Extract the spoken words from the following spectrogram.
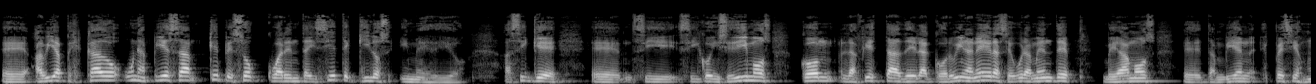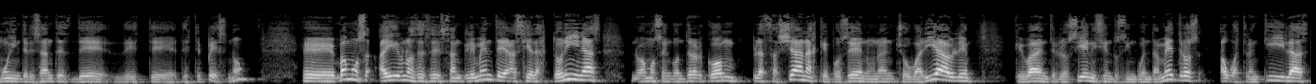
eh, había pescado una pieza que pesó 47 kilos y medio. Así que eh, si, si, coincidimos con la fiesta de la corvina negra, seguramente veamos eh, también especies muy interesantes de, de, este, de este pez, ¿no? vamos a irnos desde San Clemente hacia las Toninas, nos vamos a encontrar con plazas llanas que poseen un ancho variable, que va entre los 100 y 150 metros, aguas tranquilas,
